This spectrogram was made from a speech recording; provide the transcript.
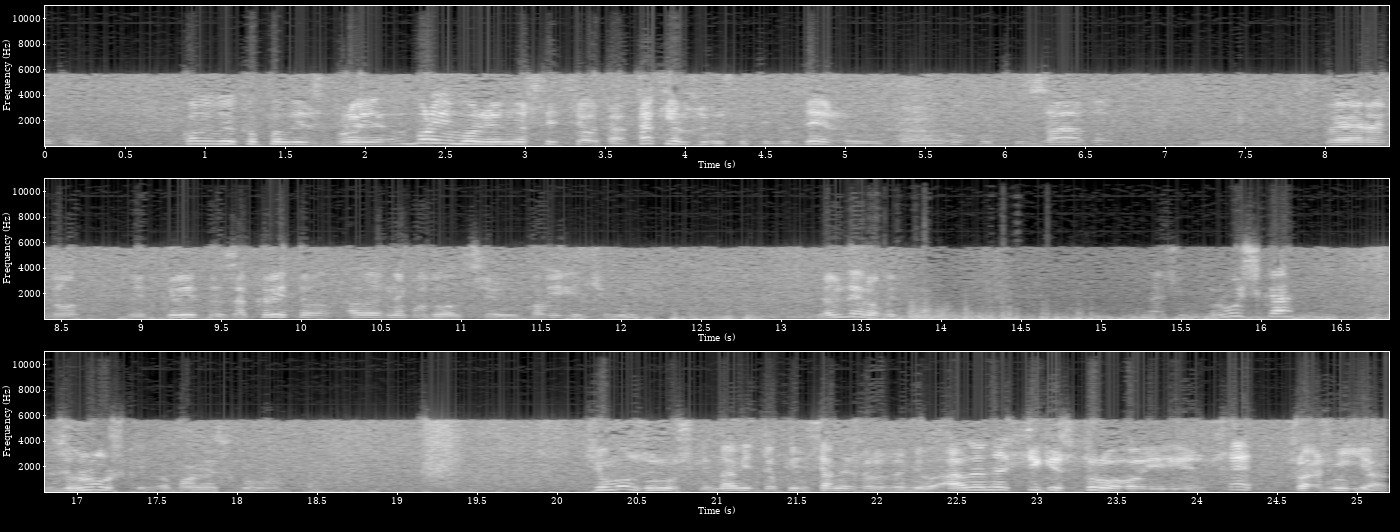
Такому. Коли ви купили зброю, зброя може носитися отак. Так як зручно підодежу, руку ззаду, спереду, відкрито, закрито, але не буду чи коли і чому. Завжди робити. так. Значить, ручка з грушки обов'язково. Чому з грушки? Навіть до кінця не зрозуміло. Але настільки строго і все, що аж ніяк.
